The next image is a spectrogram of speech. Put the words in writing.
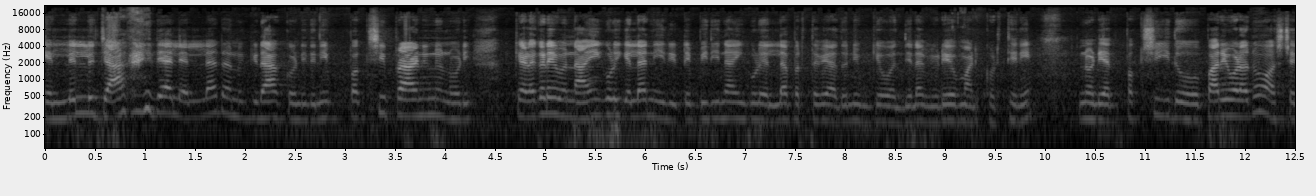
ಎಲ್ಲೆಲ್ಲೂ ಜಾಗ ಇದೆ, ಅಲ್ಲೆಲ್ಲ ನಾನು ಗಿಡ ಹಾಕ್ಕೊಂಡಿದ್ದೀನಿ. ಪಕ್ಷಿ ಪ್ರಾಣಿನೂ ನೋಡಿ, ಕೆಳಗಡೆ ನಾಯಿಗಳಿಗೆಲ್ಲ ನೀರಿಟ್ಟೆ ಬಿದಿ ನಾಯಿಗಳೆಲ್ಲ ಬರ್ತವೆ, ಅದು ನಿಮಗೆ ಒಂದಿನ ವಿಡಿಯೋ ಮಾಡಿಕೊಡ್ತೀನಿ. ನೋಡಿ, ಅದು ಪಕ್ಷಿ, ಇದು ಪಾರಿವಾಳನೂ ಅಷ್ಟೇ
